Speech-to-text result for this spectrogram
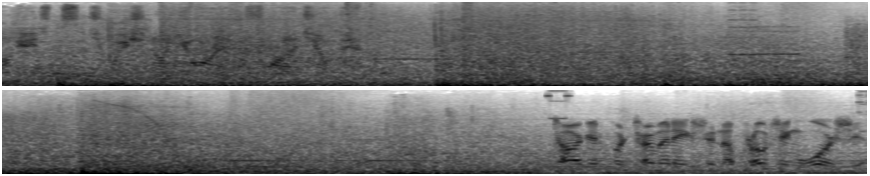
I'll gauge the situation on your end before I jump in. Target for termination approaching warship.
